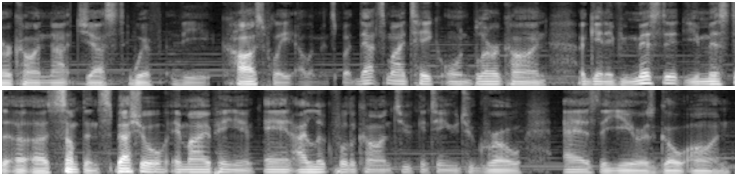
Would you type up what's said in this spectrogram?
Blerdcon, not just with the cosplay elements. But that's my take on Blerdcon. Again, if you missed it, you missed uh, uh, something special, in my opinion. And I look for the con to continue to grow as the years go on.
